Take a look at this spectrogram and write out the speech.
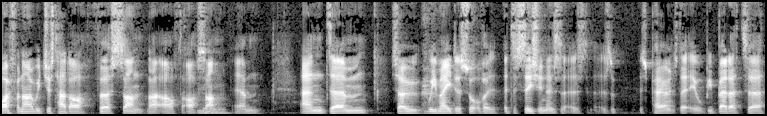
wife and I we just had our first son, like our our son, um, and um, so we made a sort of a, a decision as as as, a, as parents that it would be better to.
